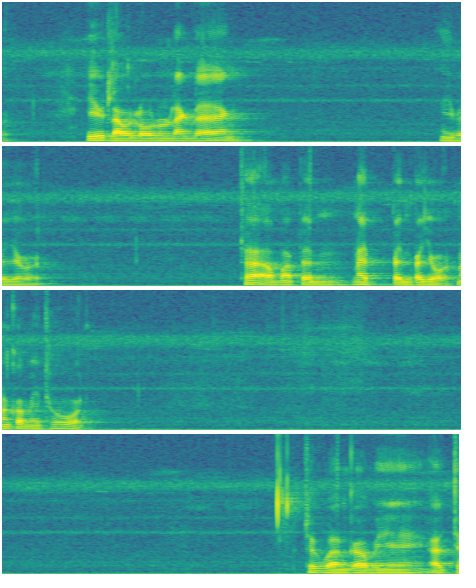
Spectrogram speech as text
ชน์ชีวิตเราลมแรงแรง มีประโยชน์ ถ้าเอามาเป็นไม่เป็นประโยชน์มันก็มีโทษ ทุกวันก็มีอาจ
